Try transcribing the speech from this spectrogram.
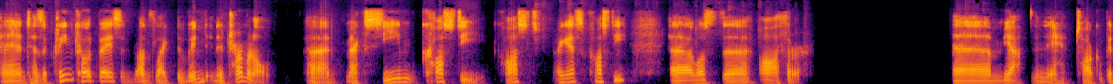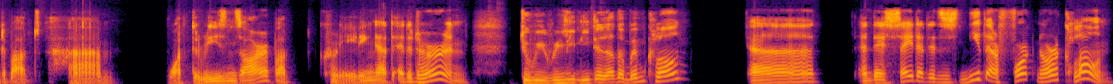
and has a clean code base and runs like the wind in a terminal. Uh, Maxime Costi, Cost, I guess, Costi, uh, was the author. Um, yeah, and they talk a bit about um, what the reasons are about creating that editor and do we really need another Vim clone? Uh, and they say that it is neither a fork nor a clone.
